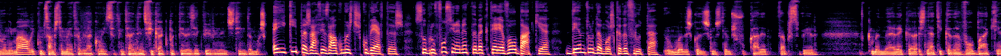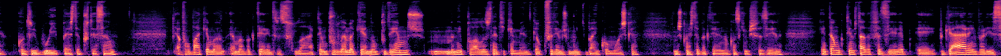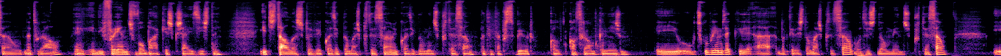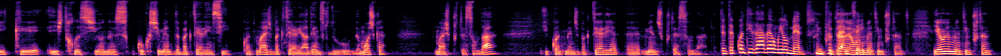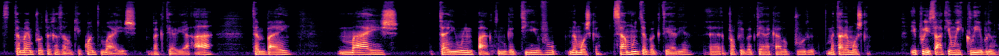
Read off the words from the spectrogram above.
do animal e começámos também a trabalhar com isso, a tentar identificar que bactérias é que vivem no intestino da mosca. A equipa já fez algumas descobertas sobre o funcionamento da bactéria Wolbachia dentro da mosca da fruta. Uma das coisas que nos temos focado é tentar perceber de que maneira é que a genética da Wolbachia contribui para esta proteção. A Wolbachia é uma, é uma bactéria intracelular, tem um problema que é não podemos manipulá-la geneticamente, que é o que fazemos muito bem com a mosca, mas com esta bactéria não conseguimos fazer. Então o que temos estado a fazer é, é pegar em variação natural, em, em diferentes Wolbachias que já existem, e testá-las para ver quais é que dão mais proteção e quais é que dão menos proteção, para tentar perceber qual, qual será o mecanismo. E o que descobrimos é que há bactérias que dão mais proteção, outras que dão menos proteção, e que isto relaciona-se com o crescimento da bactéria em si. Quanto mais bactéria há dentro do, da mosca, mais proteção dá, e quanto menos bactéria, uh, menos proteção dá. Portanto, a quantidade é um elemento importante. A quantidade é um elemento importante. E é um elemento importante também por outra razão, que é quanto mais bactéria há, também mais tem um impacto negativo na mosca. Se há muita bactéria, eh, a própria bactéria acaba por matar a mosca. E por isso há aqui um equilíbrio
